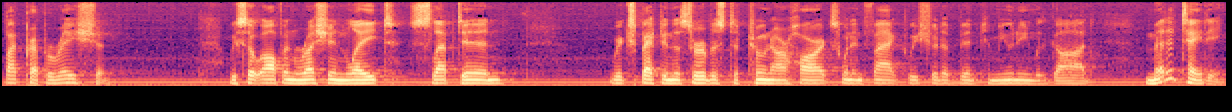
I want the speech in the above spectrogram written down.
by preparation. We so often rush in late, slept in. We're expecting the service to tune our hearts when in fact we should have been communing with God, meditating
